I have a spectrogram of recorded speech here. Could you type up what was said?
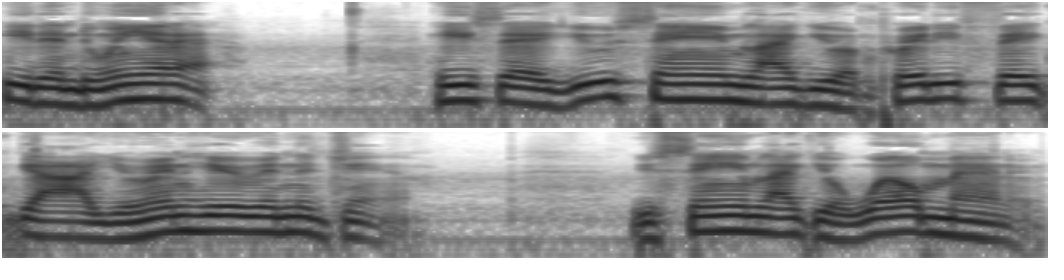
he didn't do any of that. He said, You seem like you're a pretty fit guy. You're in here in the gym. You seem like you're well mannered.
